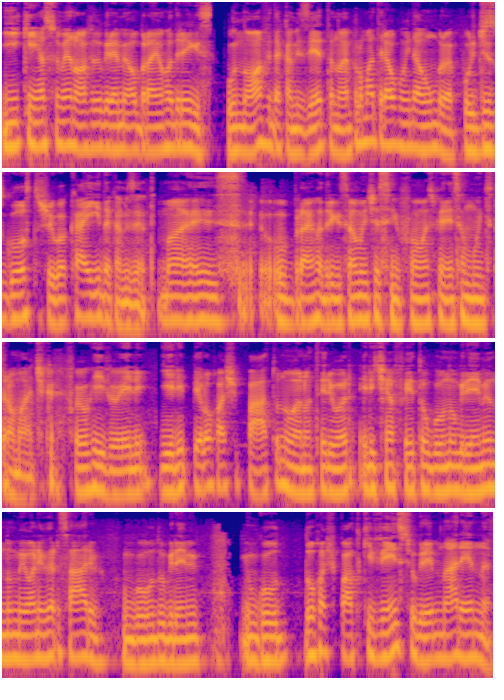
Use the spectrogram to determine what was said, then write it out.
e quem assume a 9 do Grêmio é o Brian Rodrigues. O 9 da camiseta não é pelo material ruim da Umbra, é por desgosto, chegou a cair da camiseta. Mas o Brian Rodrigues realmente, assim, foi uma experiência muito traumática. Foi horrível. Ele, e ele, pelo Roche Pato, no ano anterior, ele tinha feito o gol no Grêmio no meu aniversário. O gol do Grêmio, um gol do Roche Pato que vence o Grêmio na Arena.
